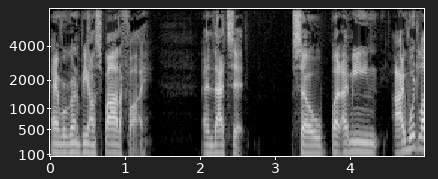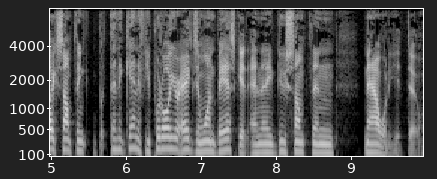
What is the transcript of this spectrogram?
and we're going to be on Spotify, and that's it. So, but I mean, I would like something. But then again, if you put all your eggs in one basket and they do something, now what do you do?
